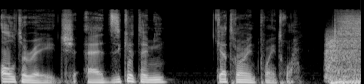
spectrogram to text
Alterage à Dichotomie 80.3.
